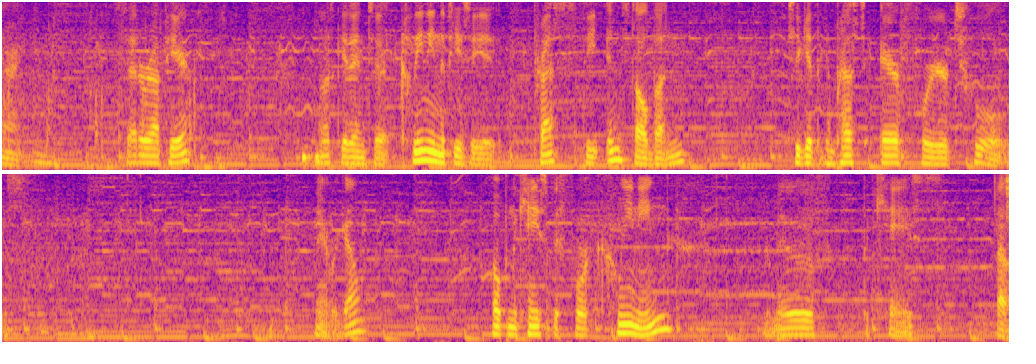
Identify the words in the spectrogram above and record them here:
Alright. Set her up here. Let's get into it. Cleaning the PC. Press the install button to get the compressed air for your tools. There we go. Open the case before cleaning. Remove the case. Oh.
